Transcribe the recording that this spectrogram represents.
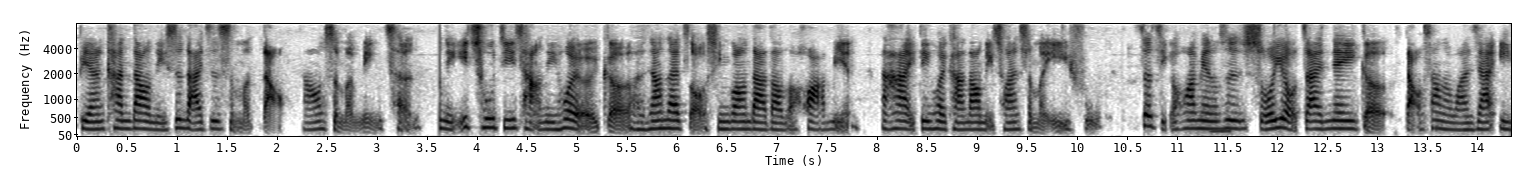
别人看到你是来自什么岛，然后什么名称。你一出机场，你会有一个很像在走星光大道的画面，那他一定会看到你穿什么衣服。这几个画面都是所有在那一个岛上的玩家一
